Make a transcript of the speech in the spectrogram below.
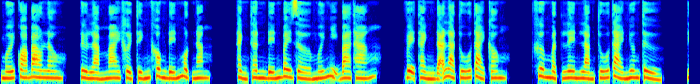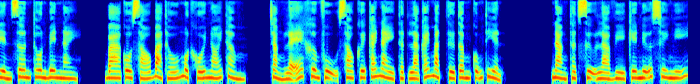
mới quá bao lâu, từ làm mai khởi tính không đến một năm, thành thân đến bây giờ mới nhị ba tháng. Vệ thành đã là tú tài công, khương mật lên làm tú tài nương tử, tiền sơn thôn bên này. Ba cô sáu bà thấu một khối nói thầm, chẳng lẽ khương phụ sau cưới cái này thật là cái mặt từ tâm cũng thiện. Nàng thật sự là vì kế nữ suy nghĩ.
